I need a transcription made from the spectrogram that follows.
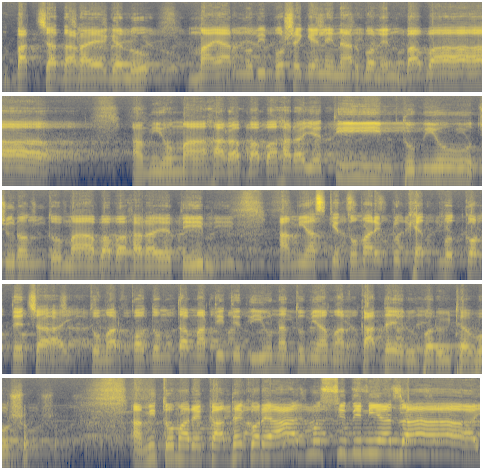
বাচ্চা দাঁড়ায় গেল। মায়ার নবী বসে গেলেন আর বলেন, বাবা, আমিও মা হারা, বাবা হারা এতিম, তুমিও চূড়ান্ত মা, বাবা হারা এতিম। আমি আজকে তোমার একটু খেদমত করতে চাই। তোমার কদমটা মাটিতে দিও না, তুমি আমার কাঁধের উপর উঠে বসো। আমি তোমারে কাঁধে করে আজ মসজিদে নিয়ে যাই।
